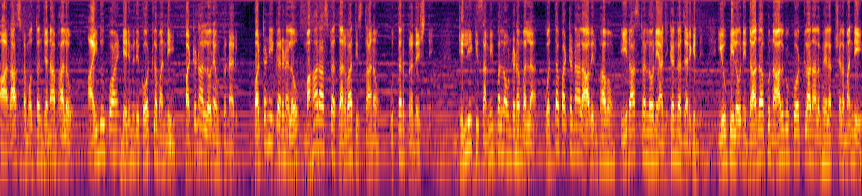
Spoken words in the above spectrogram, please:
ఆ రాష్ట్ర మొత్తం జనాభాలో ఐదు పాయింట్ ఎనిమిది కోట్ల మంది పట్టణాల్లోనే ఉంటున్నారు. పట్టణీకరణలో మహారాష్ట్ర తర్వాతి స్థానం ఉత్తరప్రదేశ్ది. ఢిల్లీకి సమీపంలో ఉండడం వల్ల కొత్త పట్టణాల ఆవిర్భావం ఈ రాష్ట్రంలోనే అధికంగా జరిగింది. యూపీలోని దాదాపు నాలుగు కోట్ల నలభై లక్షల మంది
